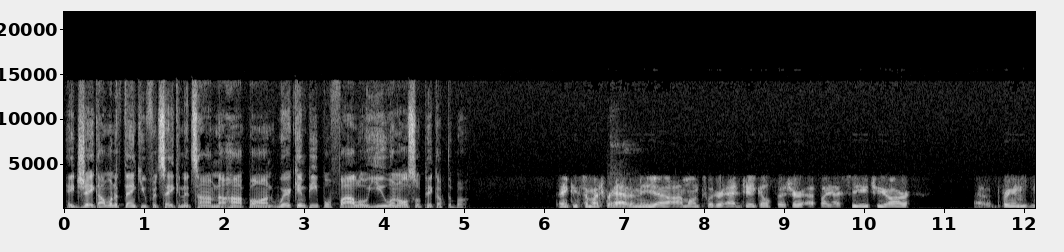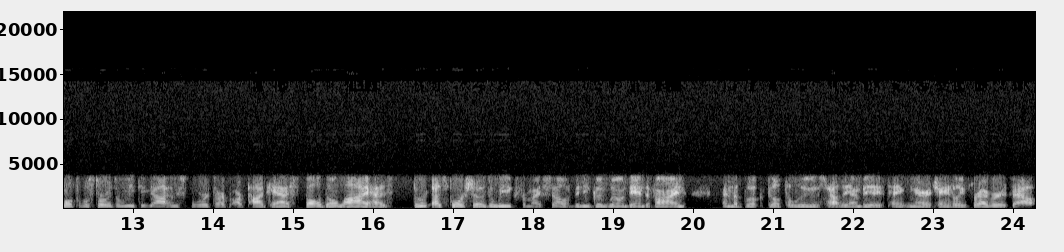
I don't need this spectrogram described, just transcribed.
Hey, Jake, I want to thank you for taking the time to hop on. Where can people follow you and also pick up the book? Thank you so much for having me. Yeah, I'm on Twitter at Jake L. Fischer, F I S C H E R uh, bringing multiple stories a week at Yahoo Sports. Our, our podcast, Ball Don't Lie, has three, has four shows a week for myself, Vinny Goodwill, and Dan Devine, and the book Built to Lose: How the NBA's Tanking Era Changed the League Forever. It's out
